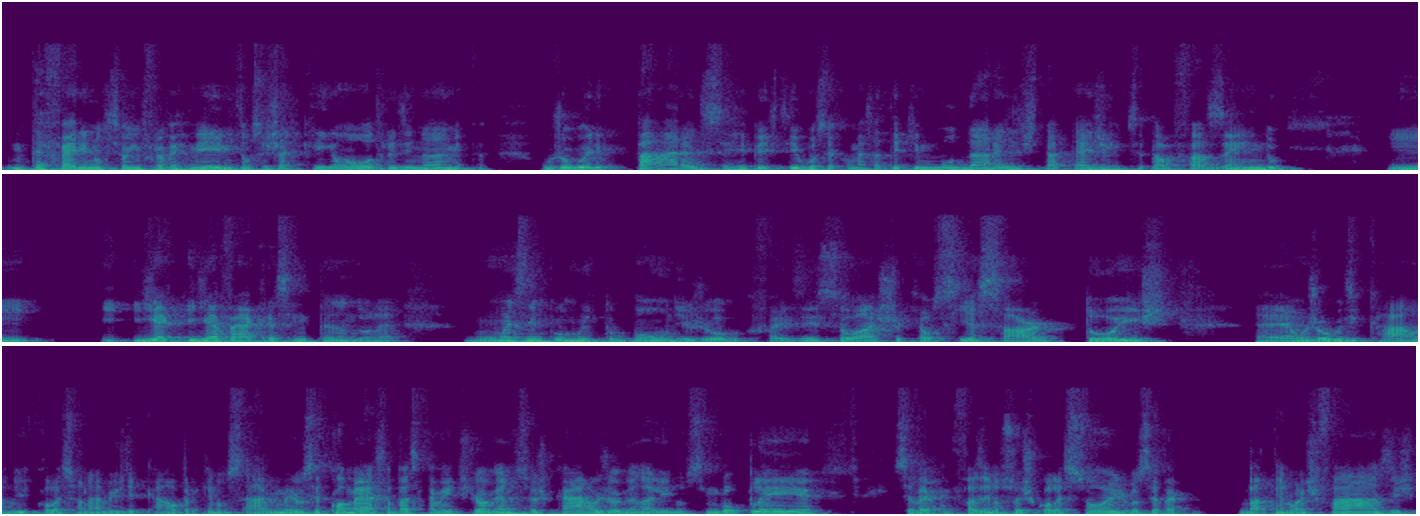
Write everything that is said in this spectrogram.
interfere no seu infravermelho, então você já cria uma outra dinâmica. O jogo ele para de ser repetitivo, você começa a ter que mudar as estratégias que você estava fazendo e, e, e, é- e é- vai acrescentando, né? Um exemplo muito bom de jogo que faz isso, eu acho que é o CSR 2. É um jogo de carro, de colecionáveis de carro, para quem não sabe, mas você começa basicamente jogando seus carros, jogando ali no single player, você vai fazendo suas coleções, você vai batendo as fases,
